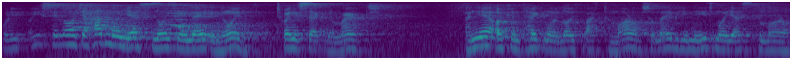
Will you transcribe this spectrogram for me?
But you, oh, you say, Lord, you had my yes in 1989, 22nd of March. And yet I can take my life back tomorrow, so maybe he needs my yes tomorrow.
